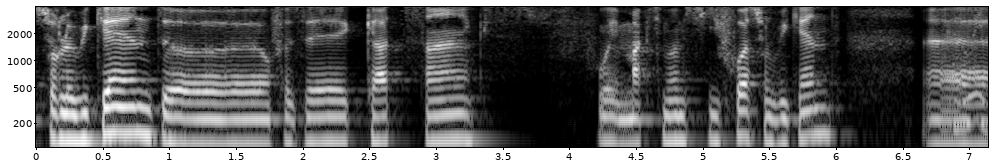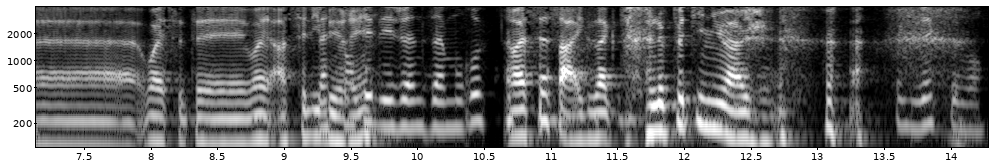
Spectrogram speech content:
sur le week-end, on faisait 4, 5, oui, maximum 6 fois sur le week-end. Euh, Ouais, c'était ouais, assez La libéré. santé des jeunes amoureux. Ouais, c'est ça, exact. Le petit nuage. Exactement.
